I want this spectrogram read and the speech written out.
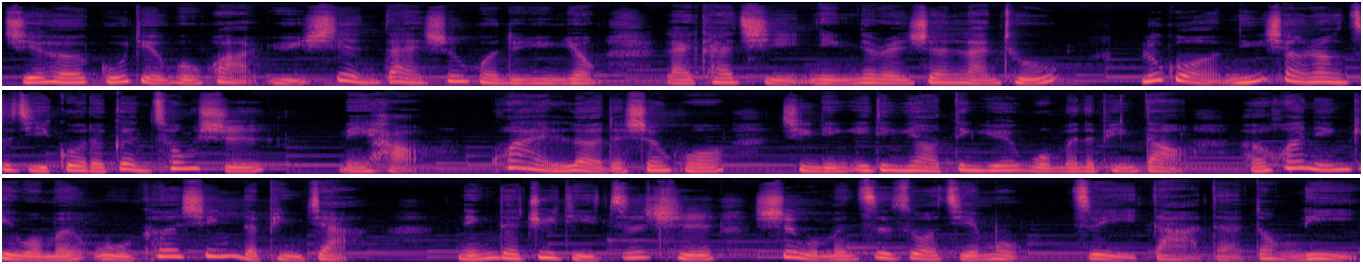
结合古典文化与现代生活的运用，来开启您的人生蓝图。如果您想让自己过得更充实、美好。快乐的生活，请您一定要订阅我们的频道和欢迎给我们五颗星的评价。您的具体支持是我们制作节目最大的动力。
